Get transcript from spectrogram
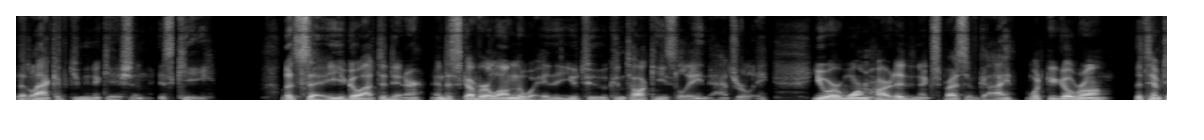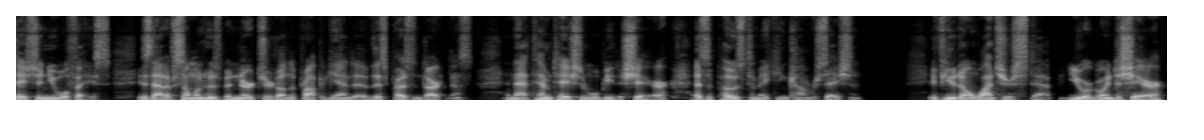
that lack of communication is key. Let's say you go out to dinner and discover along the way that you two can talk easily, naturally. You are a warm hearted and expressive guy. What could go wrong? The temptation you will face is that of someone who's been nurtured on the propaganda of this present darkness, and that temptation will be to share as opposed to making conversation. If you don't watch your step, you are going to share,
